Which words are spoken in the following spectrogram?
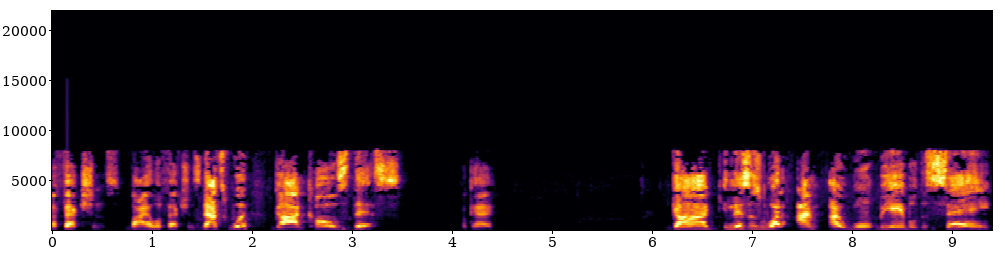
Affections. Vile affections. That's what God calls this. Okay? God, and this is what I'm, I won't be able to say,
